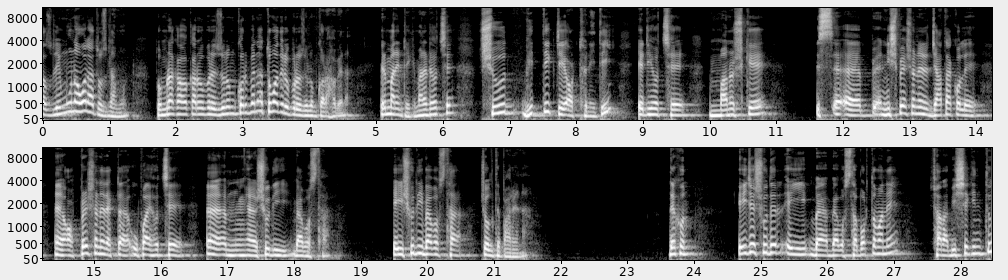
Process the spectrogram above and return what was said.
তজলিমুন আওয়ালা তুজলামুন তোমরা কারও কারও উপরে জুলুম করবে না, তোমাদের উপরে জুলুম করা হবে না। এর মানেটা কি? মানেটা হচ্ছে সুদ ভিত্তিক যে অর্থনীতি, এটি হচ্ছে মানুষকে নিষ্পেষণের জাতাকলে অপারেশনের একটা উপায় হচ্ছে সুদি ব্যবস্থা। এই সুদি ব্যবস্থা চলতে পারে না। দেখুন, এই যে সুদের এই ব্যবস্থা বর্তমানে সারা বিশ্বে কিন্তু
